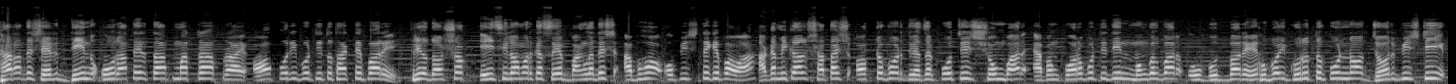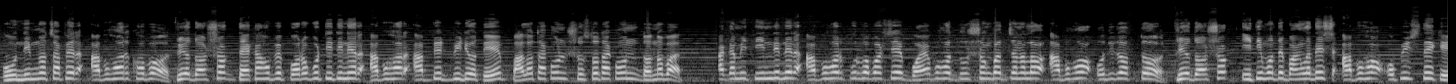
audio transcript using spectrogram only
সারা দেশের দিন ও রাতের তাপমাত্রা প্রায় অপরিবর্তিত থাকতে পারে। প্রিয় দর্শক, এই ছিল আমার কাছে বাংলাদেশ আবহাওয়া অফিস থেকে পাওয়া আগামীকাল সাতাশ অক্টোবর দুই হাজার পঁচিশ সোমবার এবং পরবর্তী দিন মঙ্গলবার ও বুধবারের খুবই গুরুত্বপূর্ণ ঝড় বৃষ্টি ও নিম্নচাপের আবহাওয়ার খবর। প্রিয় দর্শক, দেখা হবে পরবর্তী দিনের আবহাওয়ার আপডেট ভিডিওতে। ভালো থাকুন, সুস্থ থাকুন, ধন্যবাদ। আগামী তিন দিনের আবহাওয়ার পূর্বাভাসে ভয়াবহ দুঃসংবাদ জানালো আবহাওয়া অধিদপ্তর। প্রিয় দর্শক, ইতিমধ্যে বাংলাদেশ আবহাওয়া অফিস থেকে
